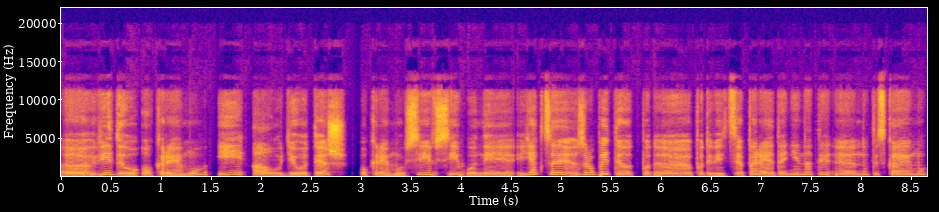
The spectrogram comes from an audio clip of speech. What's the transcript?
Е, відео окремо і аудіо теж окремо. Всі, всі вони. Як це зробити? От е, подивіться, передані е, натискаємо,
